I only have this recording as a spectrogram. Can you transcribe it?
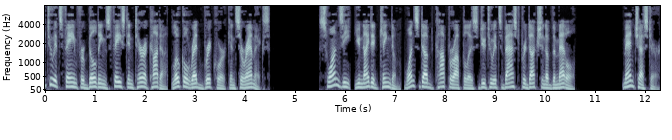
to its fame for buildings faced in terracotta, local red brickwork and ceramics. Swansea, United Kingdom, once dubbed Copperopolis due to its vast production of the metal. Manchester.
